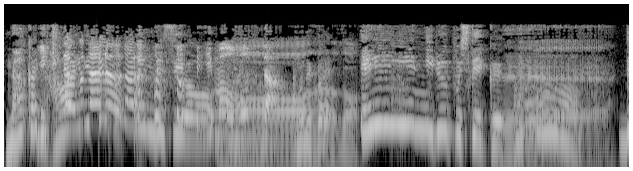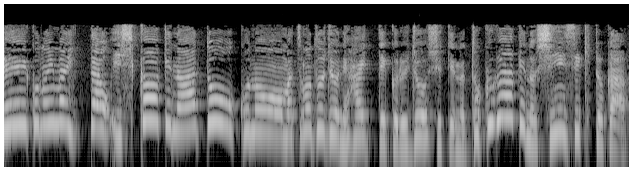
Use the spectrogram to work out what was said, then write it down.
中に入りたくなる。んですよ今思った。もうねこれ永遠にループしていく。でこの今言った石川家の後この松本城に入ってくる城主っていうのは徳川家の親戚とか、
